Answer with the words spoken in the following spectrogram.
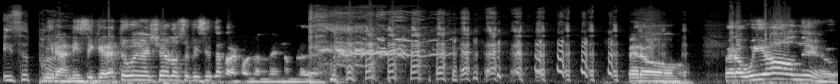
It's a pun. Mira, ni siquiera estuve en el show lo suficiente para acordarme el nombre de él. pero, pero we all knew.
